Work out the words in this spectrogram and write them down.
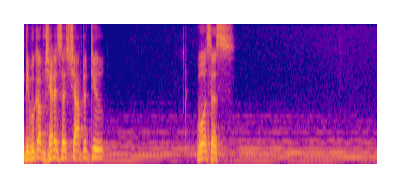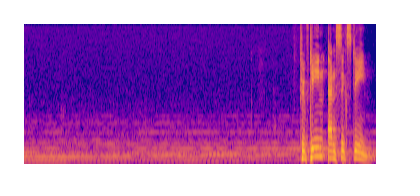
The book of Genesis, chapter 2, verses 15 and 16.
